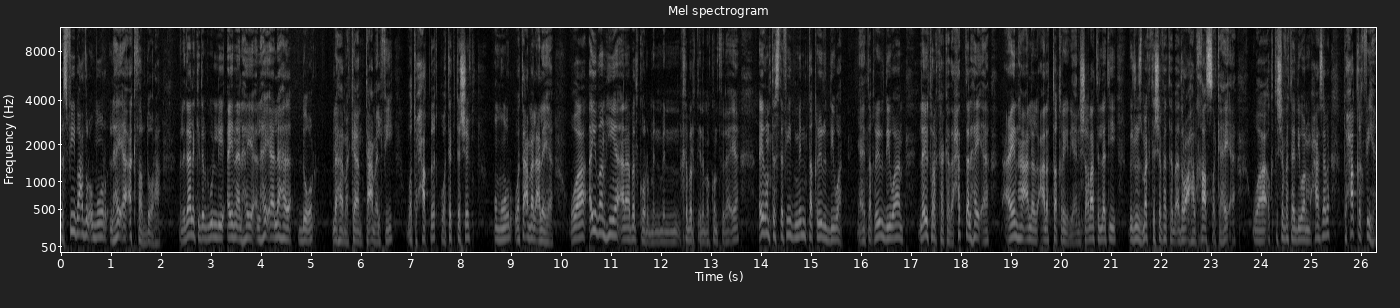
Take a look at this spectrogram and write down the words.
بس في بعض الأمور الهيئة أكثر دورها. ولذلك إذا بتقول لي أين الهيئة؟ الهيئة لها دور لها مكان تعمل فيه وتحقق وتكتشف أمور وتعمل عليها. وأيضا هي أنا بذكر من من خبرتي لما كنت في الهيئة أيضا تستفيد من تقرير الديوان. يعني تقرير الديوان لا يترك هكذا حتى الهيئة عينها على على التقرير. يعني الشغلات التي بجوز ما اكتشفتها بأذرعها الخاصة كهيئة واكتشفتها ديوان محاسبة تحقق فيها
